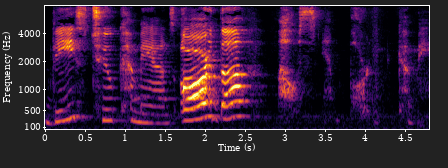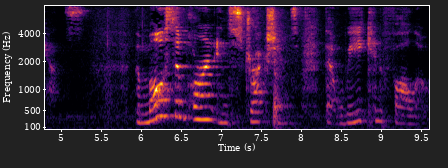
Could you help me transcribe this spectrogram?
These two commands are the most important commands, the most important instructions that we can follow.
